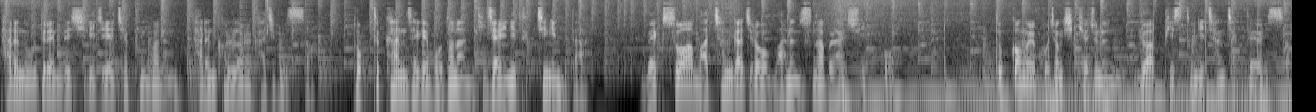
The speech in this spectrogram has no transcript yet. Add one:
다른 우드랜드 시리즈의 제품과는 다른 컬러를 가지고 있어 독특한 색의 모던한 디자인이 특징입니다. 맥스와 마찬가지로 많은 수납을 할 수 있고 뚜껑을 고정시켜주는 유압 피스톤이 장착되어 있어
